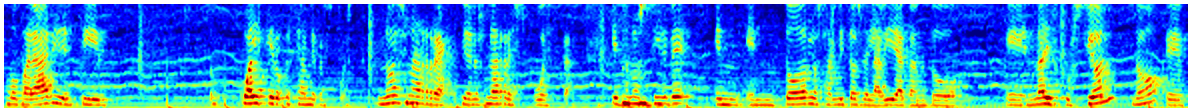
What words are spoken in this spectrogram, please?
como parar y decir, ¿cuál quiero que sea mi respuesta? No es una reacción, es una respuesta. Y eso nos sirve en, todos los ámbitos de la vida, tanto en una discusión, ¿no? que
